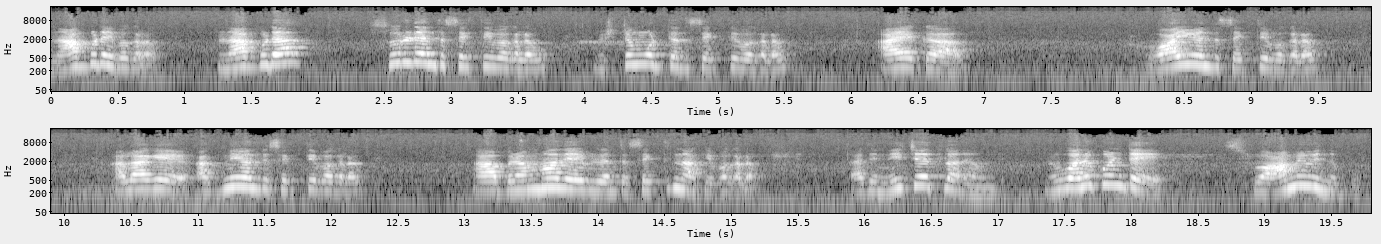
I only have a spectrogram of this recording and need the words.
నాకు కూడా ఇవ్వగలవు. నాకు కూడా సూర్యుడు ఎంత శక్తి ఇవ్వగలవు? విష్ణుమూర్తి ఎంత శక్తి ఇవ్వగలవు? ఆ యొక్క వాయువు ఎంత శక్తి ఇవ్వగలవు? అలాగే అగ్ని అంత శక్తి ఇవ్వగలవు. ఆ బ్రహ్మదేవుడి అంత శక్తి నాకు ఇవ్వగలవు. అది నీ చేతిలోనే ఉంది. నువ్వు అనుకుంటే స్వామివి నువ్వు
